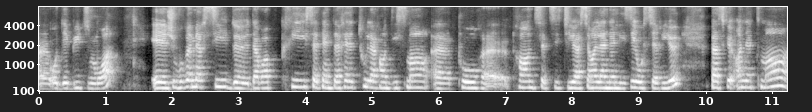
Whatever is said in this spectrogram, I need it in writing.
euh, au début du mois. Et je vous remercie d'avoir pris cet intérêt, tout l'arrondissement, euh, pour prendre cette situation et l'analyser au sérieux, parce que honnêtement,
